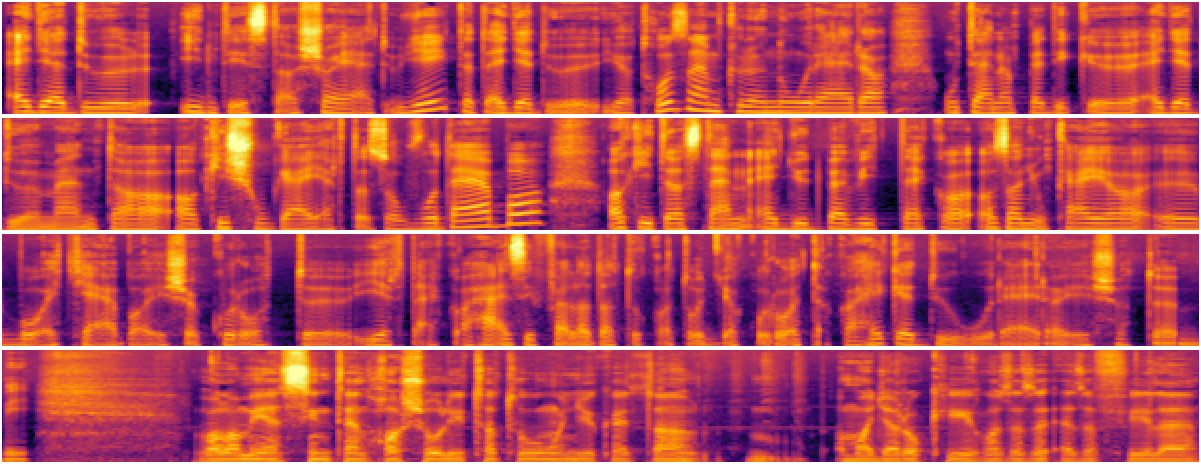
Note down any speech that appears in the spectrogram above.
egyedül intézte a saját ügyeit, tehát egyedül jött hozzám külön órára, utána pedig egyedül ment a, a kishugáért az óvodába, akit aztán együtt bevittek az anyukája boltjába, és akkor ott írták a házi feladatokat, ott gyakoroltak a hegedű órára, és a többi valamilyen szinten hasonlítható mondjuk ez a, a magyarokéhoz ez a, ez a féle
